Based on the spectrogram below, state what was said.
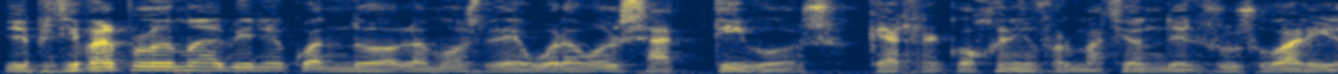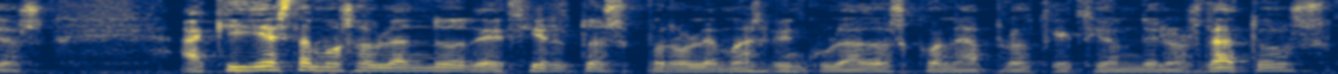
El principal problema viene cuando hablamos de wearables activos que recogen información de los usuarios. Aquí ya estamos hablando de ciertos problemas vinculados con la protección de los datos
